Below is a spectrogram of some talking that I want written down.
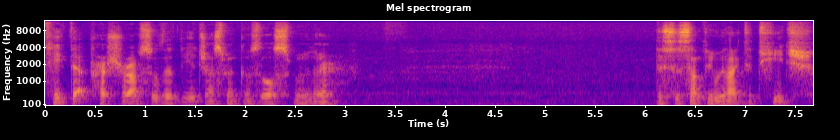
take that pressure off so that the adjustment goes a little smoother. This is something we like to teach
